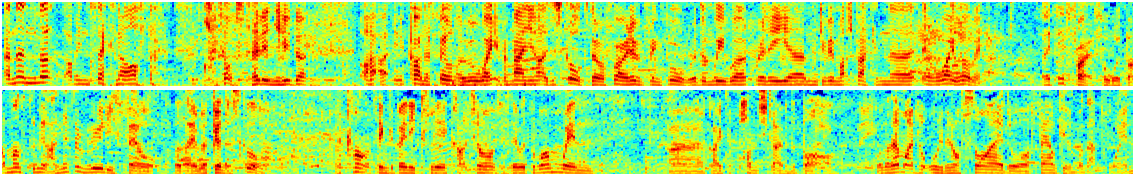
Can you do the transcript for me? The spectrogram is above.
and then, look, I mean, second half, I was telling you that I, I- it kind of felt like we were waiting for Man United to score because they were throwing everything forward and we weren't really um, giving much back in uh, the other way, were we? They did throw it forward, but I must admit, I never really felt that they were going to score. I can't think of any clear cut chances. There was the one when uh, Guaita punched it over the bar. Although that might have already been offside or a foul given by that point.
